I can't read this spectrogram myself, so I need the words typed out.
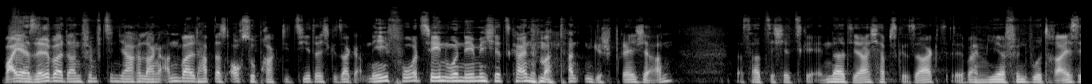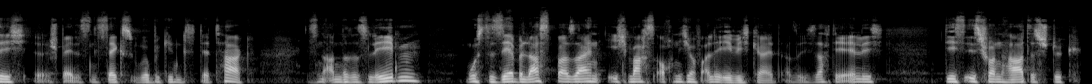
War ja selber dann 15 Jahre lang Anwalt, habe das auch so praktiziert, dass ich gesagt habe, nee, vor 10 Uhr nehme ich jetzt keine Mandantengespräche an. Das hat sich jetzt geändert, ja, ich habe es gesagt, äh, bei mir 5.30 Uhr, äh, spätestens 6 Uhr beginnt der Tag. Ist ein anderes Leben, musste sehr belastbar sein. Ich mache es auch nicht auf alle Ewigkeit. Also ich sag dir ehrlich, das ist schon ein hartes Stück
